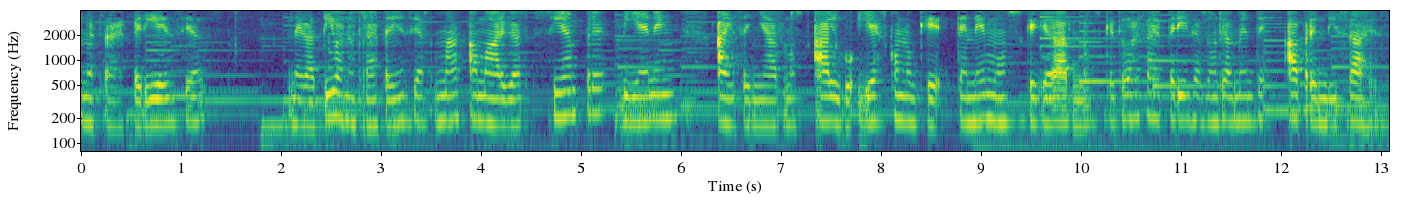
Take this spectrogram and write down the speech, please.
nuestras experiencias negativas, nuestras experiencias más amargas, siempre vienen a enseñarnos algo y es con lo que tenemos que quedarnos, que todas esas experiencias son realmente aprendizajes.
